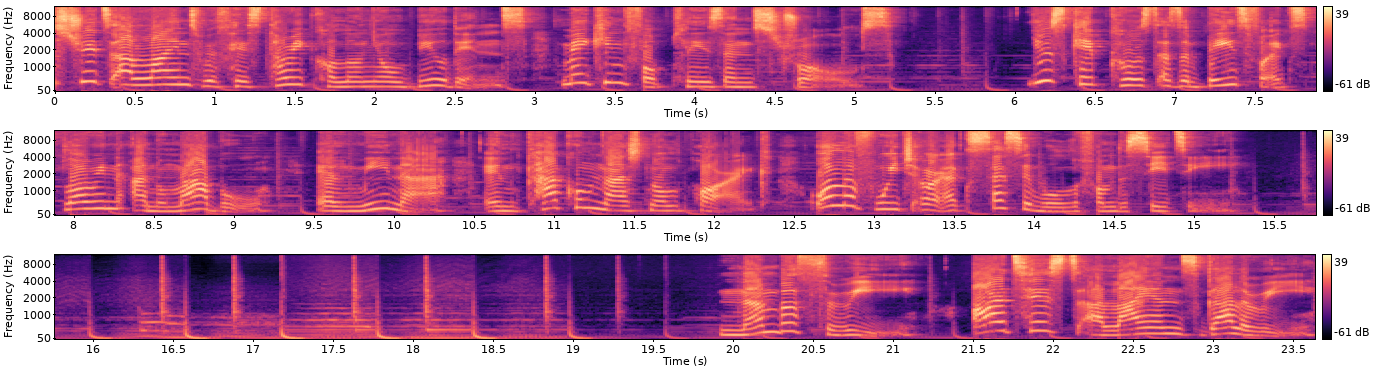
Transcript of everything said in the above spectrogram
streets are lined with historic colonial buildings, making for pleasant strolls. Use Cape Coast as a base for exploring Anomabu, Elmina, and Kakum National Park, all of which are accessible from the city. Number 3. Artists Alliance Gallery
